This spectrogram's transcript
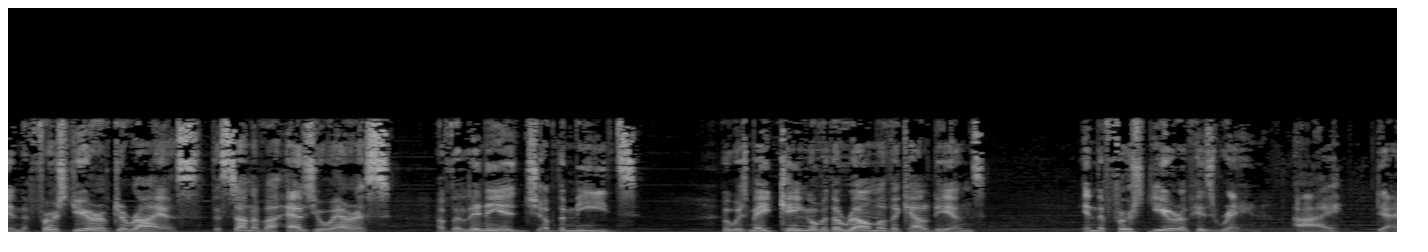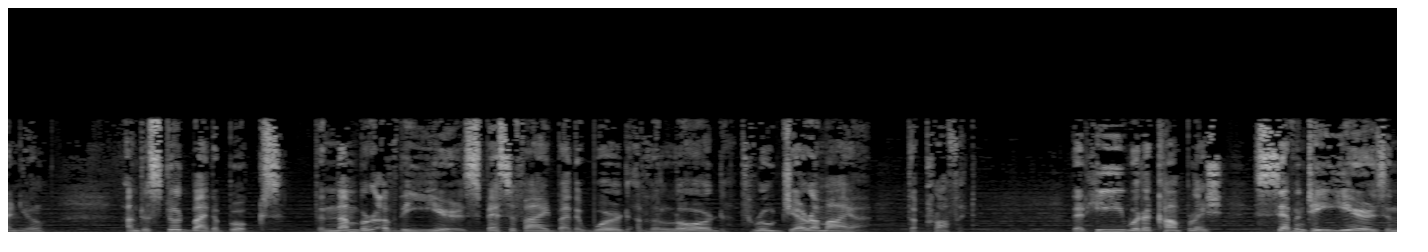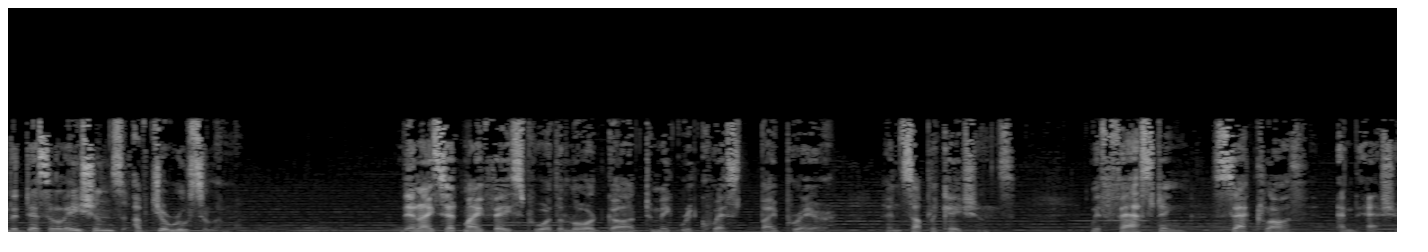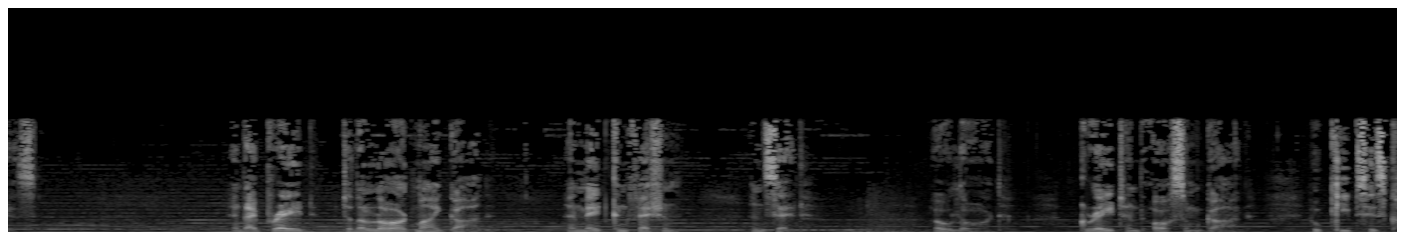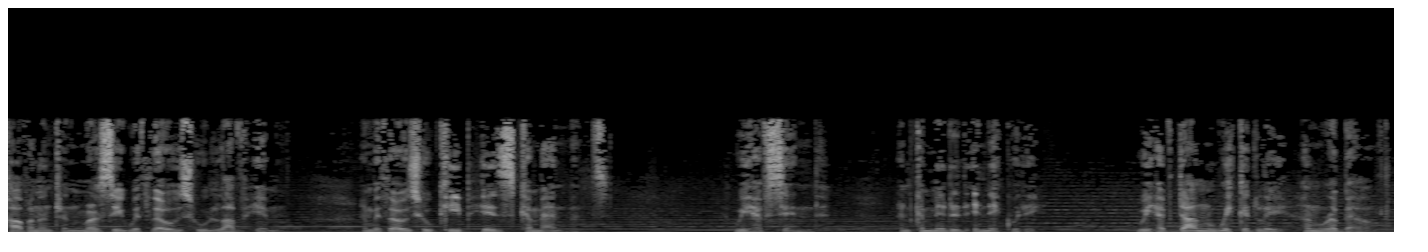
In the first year of Darius, the son of Ahasuerus, of the lineage of the Medes, who was made king over the realm of the Chaldeans, in the first year of his reign, I, Daniel, understood by the books the number of the years specified by the word of the Lord through Jeremiah, the prophet, that he would accomplish seventy years in the desolations of Jerusalem. Then I set my face toward the Lord God to make request by prayer and supplications, with fasting, sackcloth, and ashes. And I prayed to the Lord my God, and made confession, and said, O Lord, great and awesome God, who keeps his covenant and mercy with those who love him and with those who keep his commandments. We have sinned and committed iniquity. We have done wickedly and rebelled,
